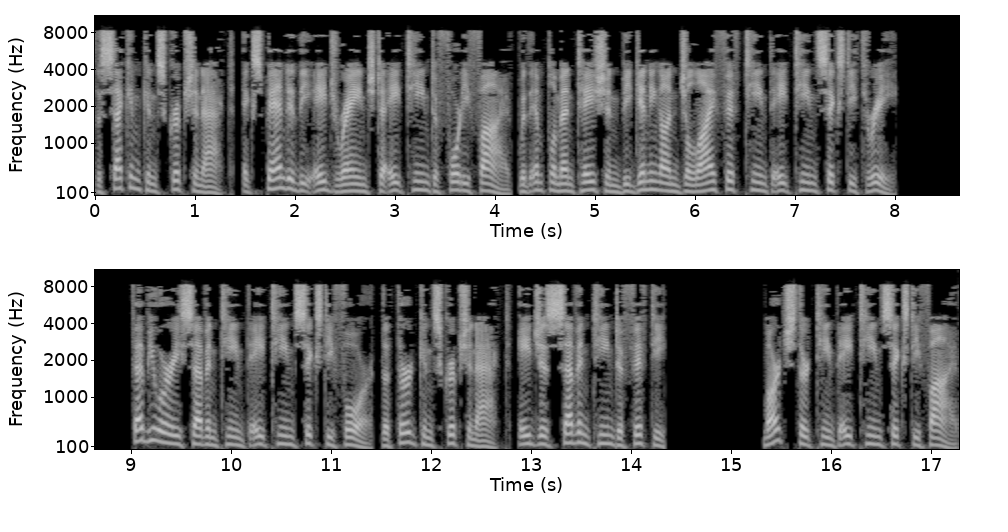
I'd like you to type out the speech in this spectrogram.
the Second Conscription Act, expanded the age range to 18 to 45, with implementation beginning on July 15, 1863 February 17, 1864, the Third Conscription Act, ages 17 to 50 March 13, 1865,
